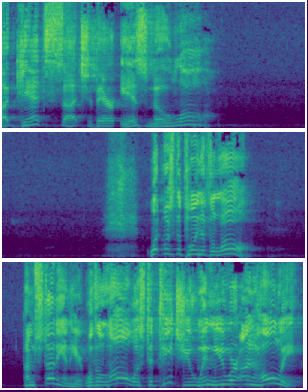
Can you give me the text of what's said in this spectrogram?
against such there is no law. What was the point of the law? I'm studying here. Well, the law was to teach you when you were unholy.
